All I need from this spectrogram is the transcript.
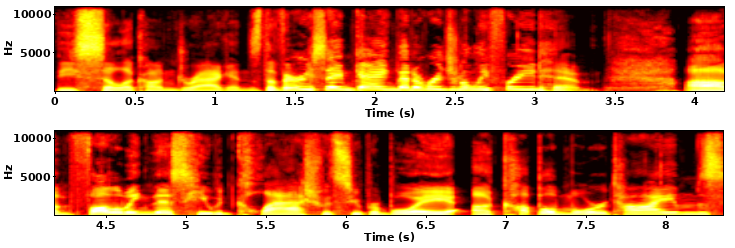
the Silicon Dragons, the very same gang that originally freed him. Um, following this, he would clash with Superboy a couple more times,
